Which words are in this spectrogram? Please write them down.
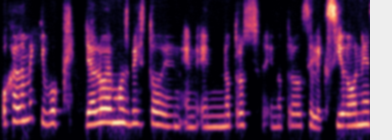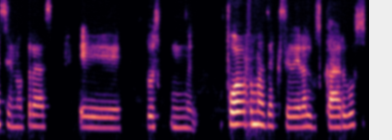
Ojalá me equivoque, ya lo hemos visto en, en, otros, en otras elecciones, en otras eh, pues, mm, formas de acceder a los cargos.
